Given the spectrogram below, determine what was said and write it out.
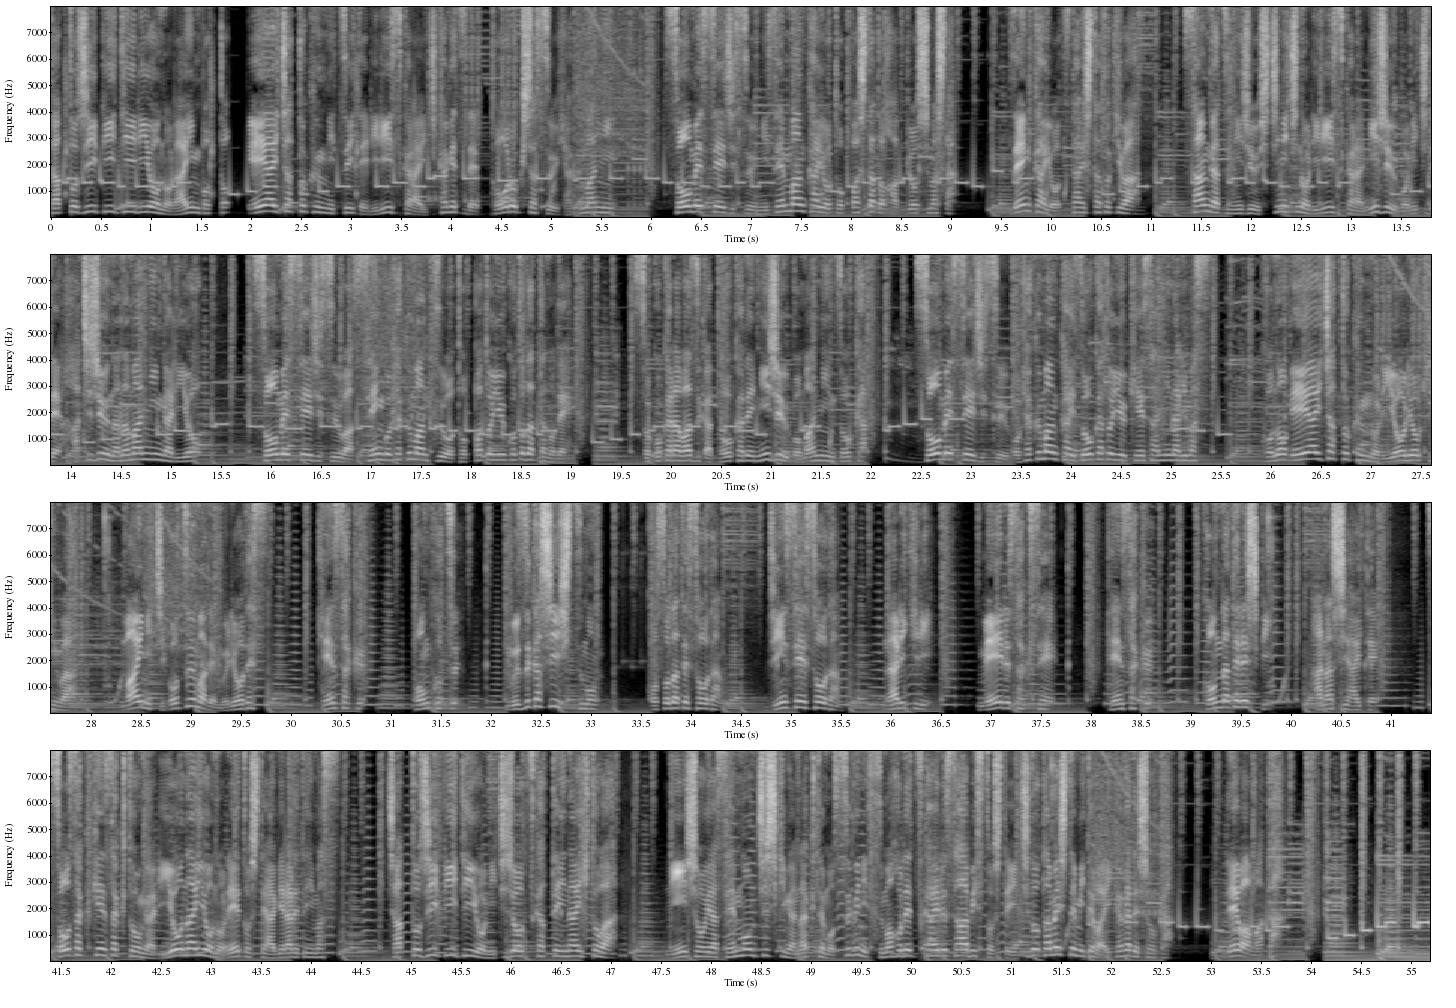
チャット GPT 利用の LINE ボット AI チャットくんについてリリースから1ヶ月で登録者数100万人。総メッセージ数2000万回を突破したと発表しました。前回お伝えした時は3月27日のリリースから25日で87万人が利用。総メッセージ数は1500万通を突破ということだったのでそこからわずか10日で25万人増加。総メッセージ数500万回増加という計算になります。この AI チャットくんの利用料金は毎日5通まで無料です。検索ポンコツ難しい質問子育て相談人生相談なりきりメール作成添削献立レシピ話し相手創作検索等が利用内容の例として挙げられています。チャット GPT を日常使っていない人は認証や専門知識がなくてもすぐにスマホで使えるサービスとして一度試してみてはいかがでしょうか。ではまた。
